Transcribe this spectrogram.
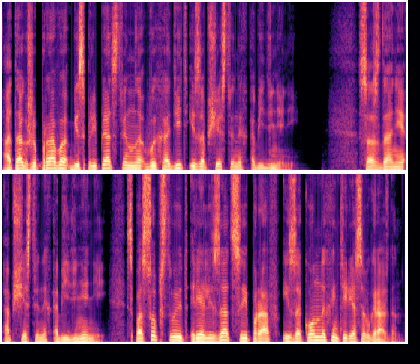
а также право беспрепятственно выходить из общественных объединений. Создание общественных объединений способствует реализации прав и законных интересов граждан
